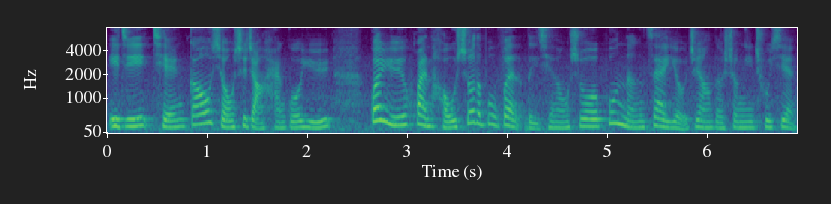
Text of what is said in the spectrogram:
以及前高雄市长韩国瑜。关于换侯说的部分，李乾隆说不能再有这样的声音出现，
